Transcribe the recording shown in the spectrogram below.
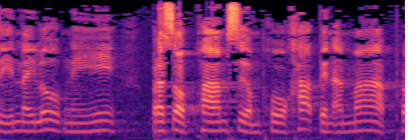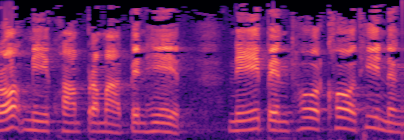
ศีลในโลกนี้ ประสบความเสื่อมโภคะเป็นอันมาก เพราะมีความประมาทเป็นเหตุ นี้เป็นโทษข้อที่หนึ่ง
